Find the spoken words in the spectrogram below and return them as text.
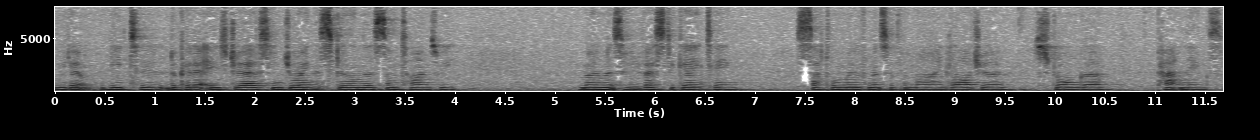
We don't need to look at it, it's just enjoying the stillness. Sometimes we, moments of investigating subtle movements of the mind, larger, stronger patternings.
